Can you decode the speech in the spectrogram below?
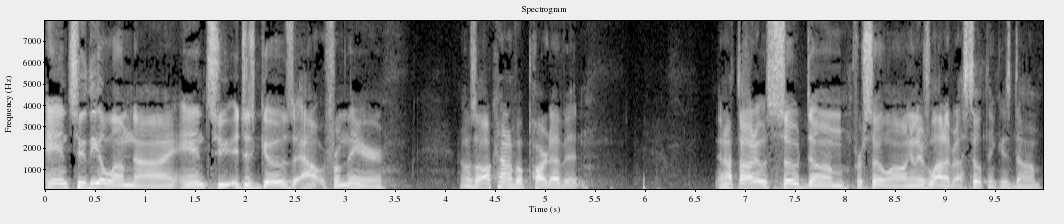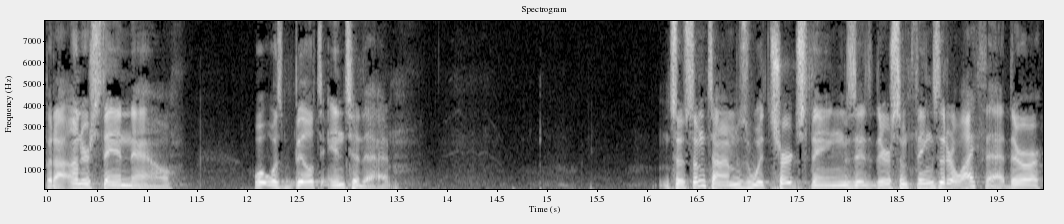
and to the alumni and to it just goes out from there. And it was all kind of a part of it. And I thought it was so dumb for so long, and there's a lot of it I still think is dumb, but I understand now what was built into that. And so sometimes with church things, there are some things that are like that. There are,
